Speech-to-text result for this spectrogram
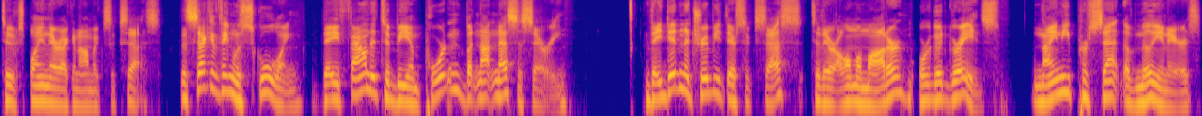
to explain their economic success. The second thing was schooling. They found it to be important, but not necessary. They didn't attribute their success to their alma mater or good grades. 90% of millionaires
